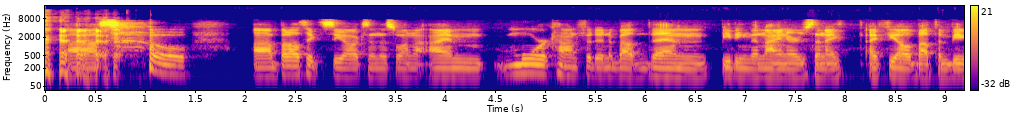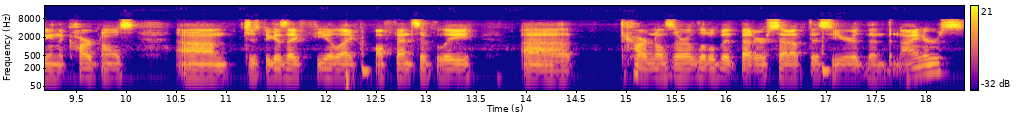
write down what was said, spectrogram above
uh, so, uh, but I'll take the Seahawks in this one. I'm more confident about them beating the Niners than I, I feel about them beating the Cardinals, um, just because I feel like offensively, uh, the Cardinals are a little bit better set up this year than the Niners.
